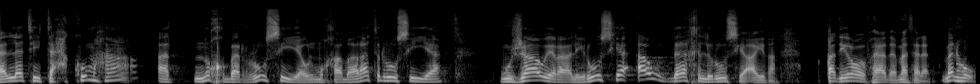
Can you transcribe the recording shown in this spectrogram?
التي تحكمها النخبة الروسية والمخابرات الروسية مجاورة لروسيا أو داخل روسيا أيضا. قاديروف هذا مثلا من هو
